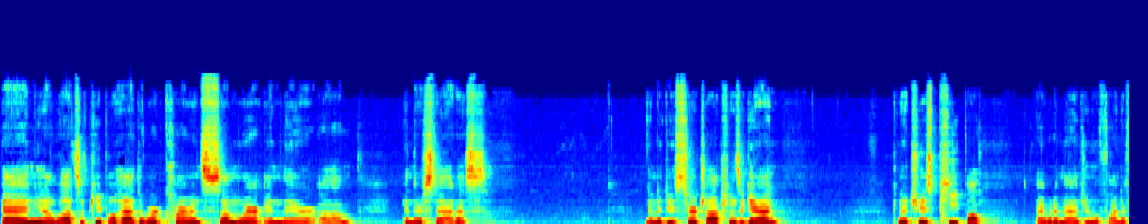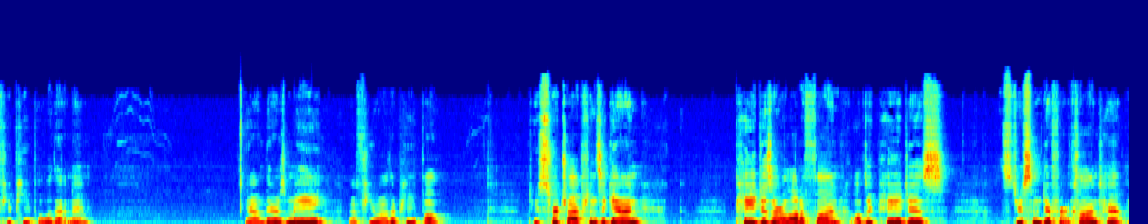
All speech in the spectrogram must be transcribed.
And you know, lots of people had the word Carmen somewhere in their um, in their status. I'm going to do search options again. I'm going to choose people. I would imagine we'll find a few people with that name. Yeah, there's me, a few other people. Do search options again. Pages are a lot of fun. I'll do pages. Let's do some different content.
